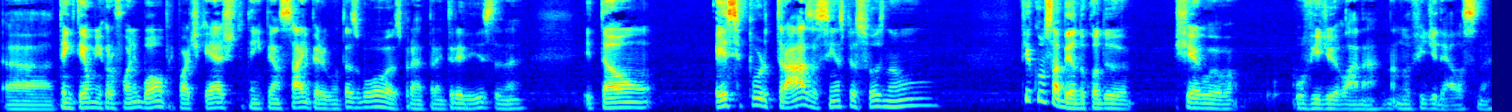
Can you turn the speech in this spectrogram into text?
Uh, tem que ter um microfone bom para podcast, tem que pensar em perguntas boas para entrevista, né? Então, esse por trás, assim, as pessoas não ficam sabendo quando chega o, o vídeo lá na, no feed delas, né?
